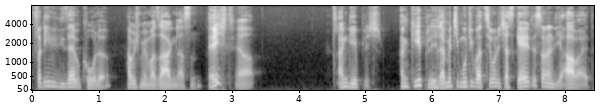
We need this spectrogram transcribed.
verdienen die dieselbe Kohle. Habe ich mir mal sagen lassen. Echt? Ja. Angeblich. Angeblich. Damit die Motivation nicht das Geld ist, sondern die Arbeit.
